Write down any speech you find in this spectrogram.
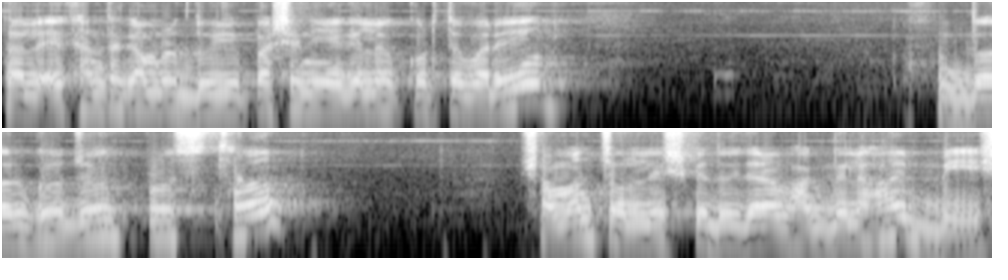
তাহলে এখান থেকে আমরা দুই পাশে নিয়ে গেলে করতে পারি দৈর্ঘ্য যোগ প্রস্থ সমান চল্লিশকে দুই দ্বারা ভাগ দিলে হয় বিশ।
